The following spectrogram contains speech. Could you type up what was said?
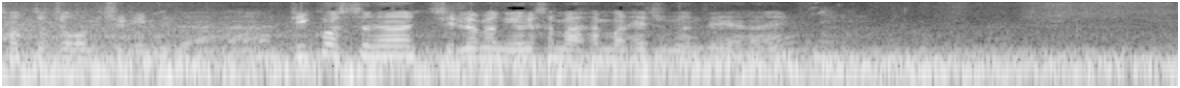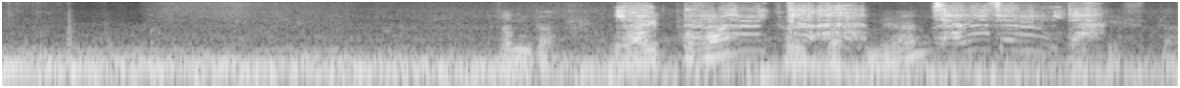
속도 조금 줄입니다. B코스는 진로병 여기서만 한번 해주면 돼요. 네. 좀 더. 와이퍼가 저기서 덮으면 좌회전입니다. 됐다.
